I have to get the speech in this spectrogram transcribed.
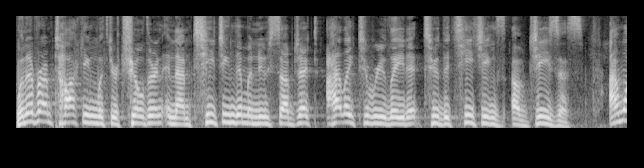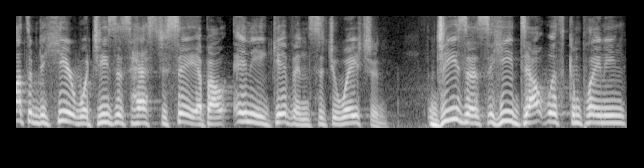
Whenever I'm talking with your children and I'm teaching them a new subject, I like to relate it to the teachings of Jesus. I want them to hear what Jesus has to say about any given situation. Jesus, he dealt with complaining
